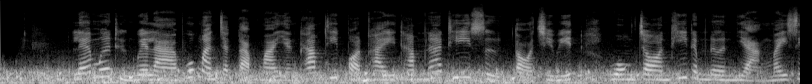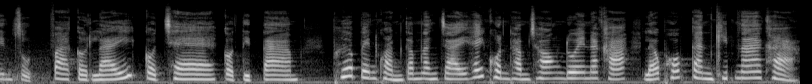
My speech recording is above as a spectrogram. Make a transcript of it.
และเมื่อถึงเวลาพวกมันจะกลับมายังถ้ำที่ปลอดภัยทำหน้าที่สืบต่อชีวิต วงจรที่ดำเนินอย่างไม่สิ้นสุด ฝากกดไลค์ กดแชร์ กดติดตาม เพื่อเป็นขวัญกำลังใจให้คนทำช่องด้วยนะคะ แล้วพบกันคลิปหน้าค่ะ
